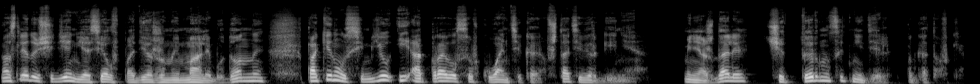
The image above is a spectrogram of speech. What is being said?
На следующий день я сел в подержанный Малибу Донны, покинул семью и отправился в Куантико, в штате Виргиния. Меня ждали 14 недель подготовки.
